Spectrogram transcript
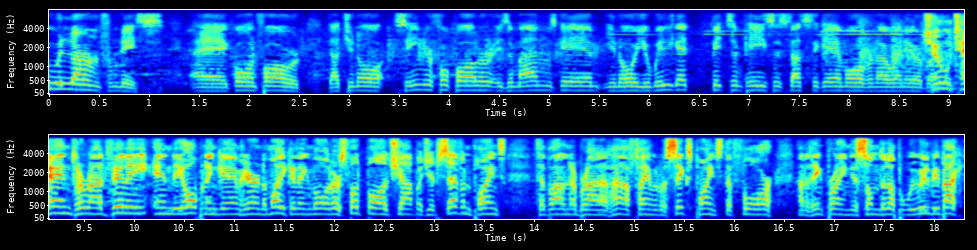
will learn from this uh, going forward. That you know, senior footballer is a man's game. You know, you will get bits and pieces. That's the game over now, anyway. Two ten to Rathvilly in the opening game here in the Michael Lyng Motors Football Championship. Seven points to Ballinabranna at half time. It was six points to four. And I think Brian just summed it up. But we will be back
